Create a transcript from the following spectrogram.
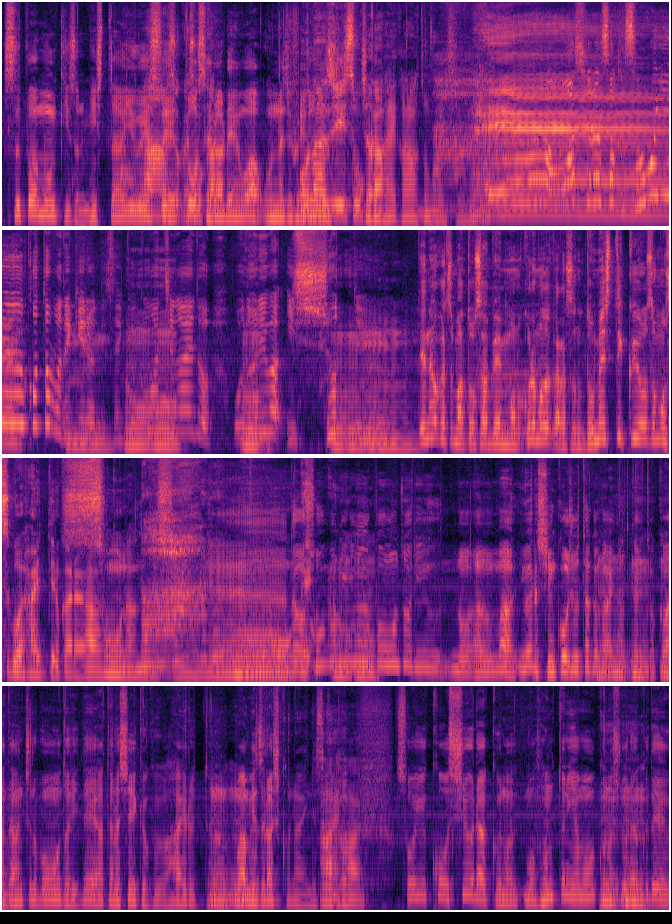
スーパーモンキーズのミスター USA とセラレンは同じ振り同じそうか。じゃないかなと思うんですよね。へあー面白そうかそういうこともできるんですね、うん。曲は違えど踊りは一緒っていう、うん。うん。うんでなおかつまあ土佐弁ものこれもだからそのドメスティック要素もすごい入ってるから。そうなんですよね。だからそういう盆踊りのあのまあいわゆる新興住宅街だったりとか、うんうんうん。団地の盆踊りで新しい曲が入るっていうのは、うんうん。まあ珍しくないんですけど、はいはいそういうこう集落のもう本当に山奥の集落で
